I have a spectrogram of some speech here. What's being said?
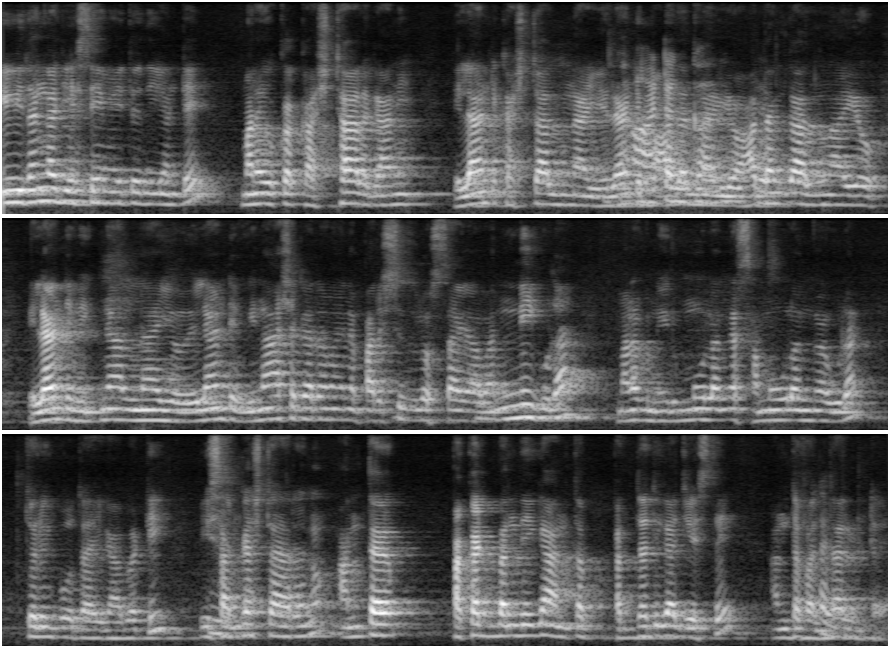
ఈ విధంగా చేస్తే ఏమవుతుంది అంటే మన యొక్క కష్టాలు కానీ ఎలాంటి కష్టాలు ఉన్నాయో ఎలాంటి బాధలు ఆటంకాలు. ఉన్నాయో ఆటంకాలు ఉన్నాయో ఎలాంటి విఘ్నాలు ఉన్నాయో ఎలాంటి వినాశకరమైన పరిస్థితులు వస్తాయో అవన్నీ కూడా మనకు నిర్మూలంగా సమూలంగా కూడా తొలగిపోతాయి కాబట్టి ఈ సంకష్టాలను అంత పకడ్బందీగా అంత పద్ధతిగా చేస్తే అంత ఫలితాలు ఉంటాయి.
